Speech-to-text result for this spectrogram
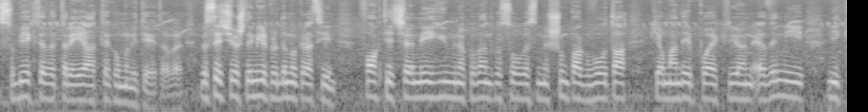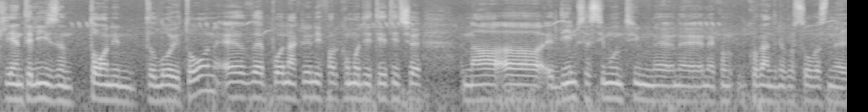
subjekteve të reja të komuniteteve. Besoj që është e mirë për demokracinë. Fakti që ne hyjmë në Kuvend të Kosovës me shumë pak vota, kjo mandej po e krijon edhe një një klientelizëm tonin të llojit tonë, edhe po na krijon një farë komoditeti që na e dimë se si mund të hyjmë në në në Kuvendin e Kosovës në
